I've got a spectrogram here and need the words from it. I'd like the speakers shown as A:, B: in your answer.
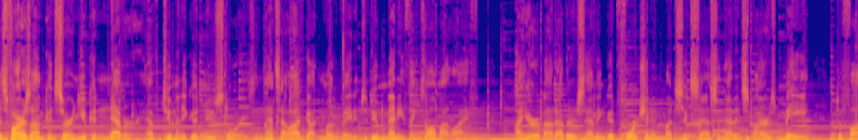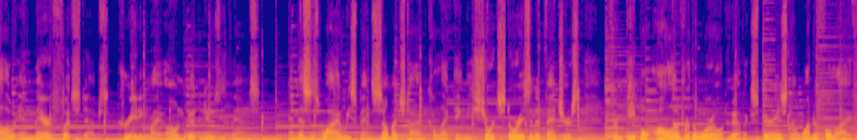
A: As far as I'm concerned, you can never have too many good news stories, and that's how I've gotten motivated to do many things all my life. I hear about others having good fortune and much success, and that inspires me to follow in their footsteps, creating my own good news events. And this is why we spend so much time collecting these short stories and adventures from people all over the world who have experienced a wonderful life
